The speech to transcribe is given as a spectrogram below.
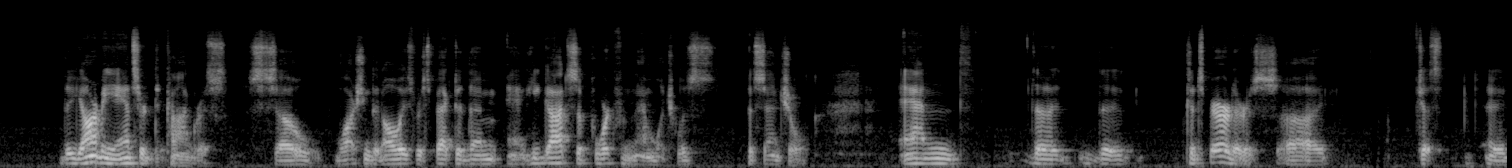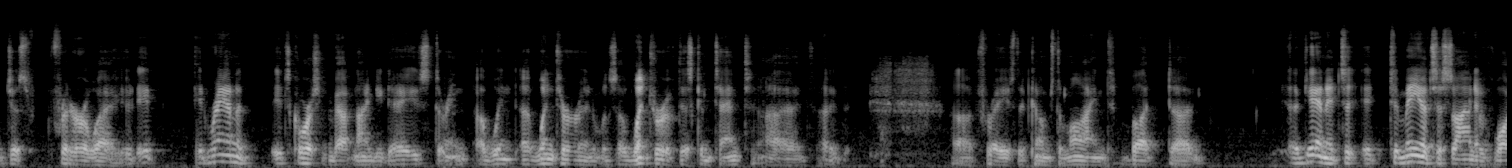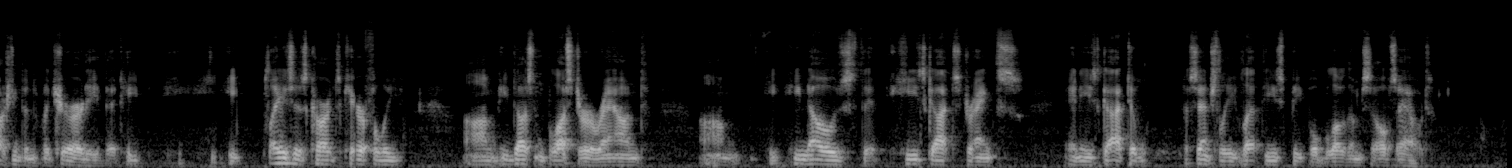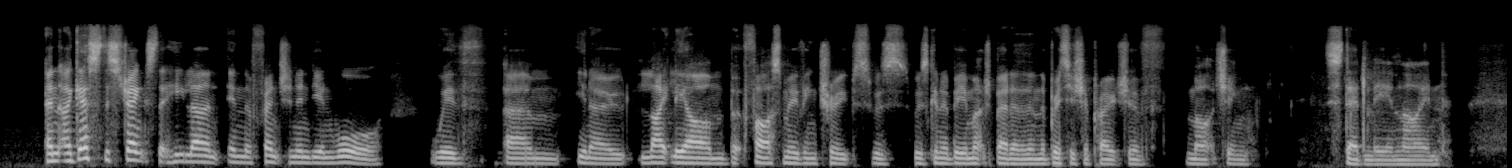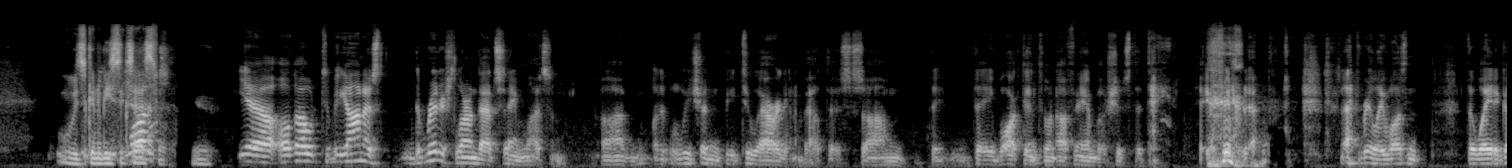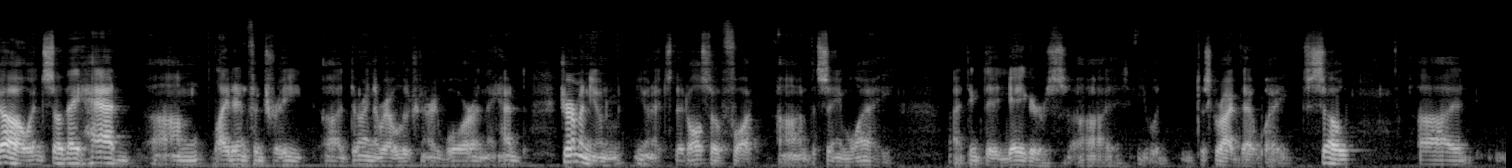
the Army answered to Congress. So Washington always respected them, and he got support from them, which was essential. And the the conspirators uh, just uh, just fritter away. It, it, it ran its course in about 90 days during a, win, a winter, and it was a winter of discontent, uh, a, a, phrase that comes to mind. But uh, again, it's it, to me, it's a sign of Washington's maturity that he he, he plays his cards carefully. Um, he doesn't bluster around. Um, he, he knows that he's got strengths, and he's got to essentially let these people blow themselves out. And I guess the strengths that he learned in the French and Indian War with um, you know lightly armed but fast moving troops was was going to be much better than the British approach of marching steadily in line was going to be successful. Yeah. yeah, although to be honest, the British learned that same lesson. Um, we shouldn't be too arrogant about this. Um, they, they, walked into enough ambushes that they, they that really wasn't the way to go. And so they had um, light infantry uh, during the Revolutionary War, and they had German un- units that also fought uh, the same way. I think the Jaegers, uh, you would describe that way. So, uh,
